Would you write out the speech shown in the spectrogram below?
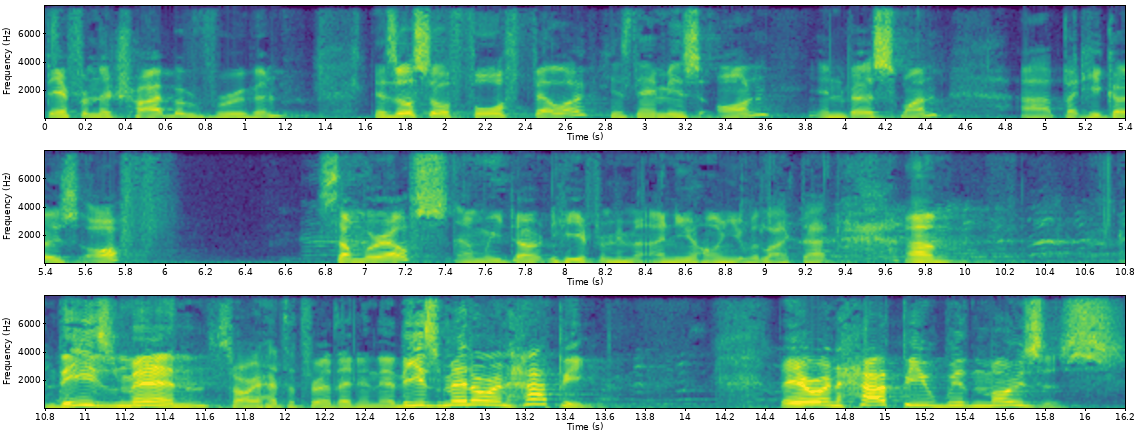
they're from the tribe of Reuben. There's also a fourth fellow, his name is On in verse 1, uh, but he goes off somewhere else, and we don't hear from him. I knew Hong you would like that. Um, these men, sorry, I had to throw that in there. These men are unhappy. They are unhappy with Moses.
